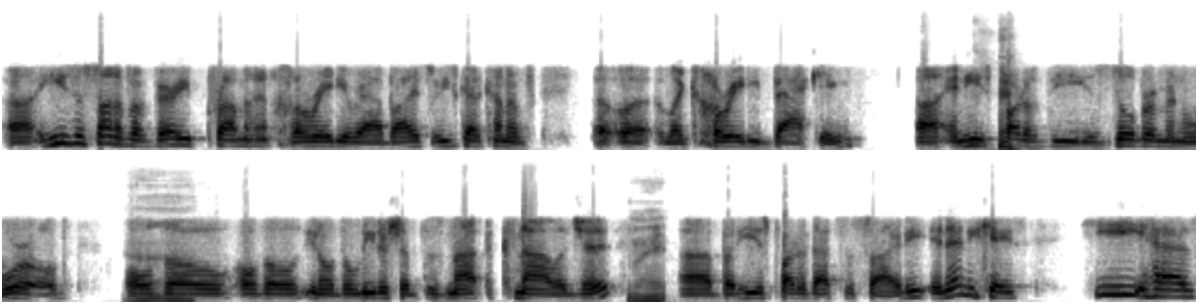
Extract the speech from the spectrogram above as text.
Uh, he's the son of a very prominent Haredi rabbi, so he's got kind of uh, uh, like Haredi backing, uh, and he's part of the Zilberman world. Although, uh-huh. although you know the leadership does not acknowledge it, right. Uh, but he is part of that society. In any case, he has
